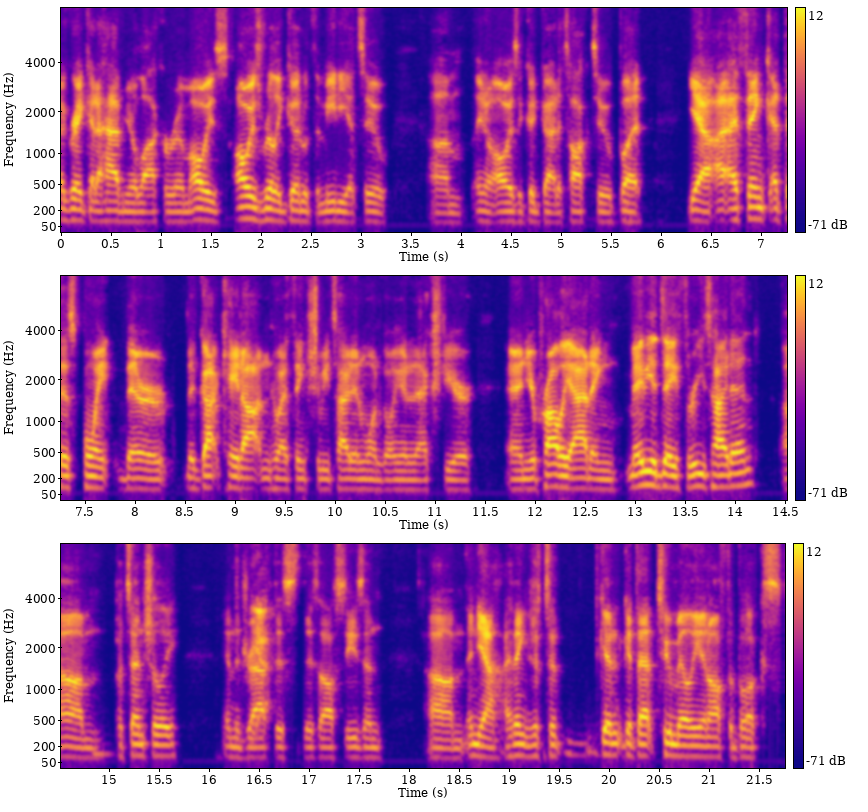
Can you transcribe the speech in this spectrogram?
a great guy to have in your locker room. Always, always really good with the media too. Um, you know, always a good guy to talk to. But yeah, I, I think at this point they're they've got Cade Otton, who I think should be tight end one going into next year, and you're probably adding maybe a day three tight end um, potentially in the draft yeah. this this off season. Um, and yeah, I think just to get get that two million off the books,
